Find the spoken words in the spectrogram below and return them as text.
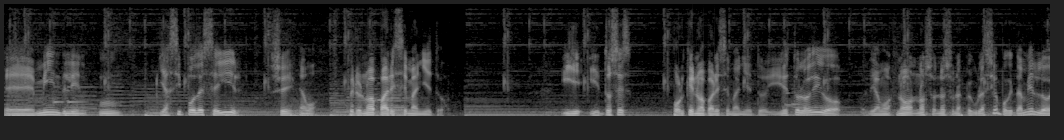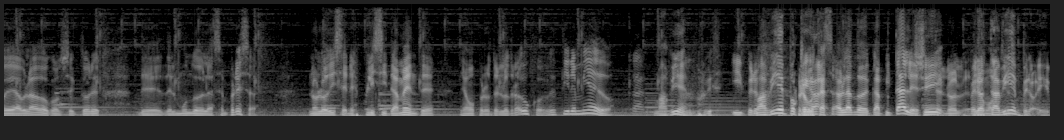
eh, Mindlin. Mm. Y así podés seguir, Sí, digamos, pero no aparece Mañeto. Y, y entonces, ¿por qué no aparece Mañeto? Y esto lo digo, digamos, no, no, no es una especulación, porque también lo he hablado con sectores de- del mundo de las empresas. No lo dicen explícitamente, digamos, pero te lo traduzco. Tienen miedo. Claro. más bien. Porque- y, pero, más bien porque... pero vos ga- estás hablando de capitales. Sí, eh, no- pero digamos está que- bien, pero eh,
